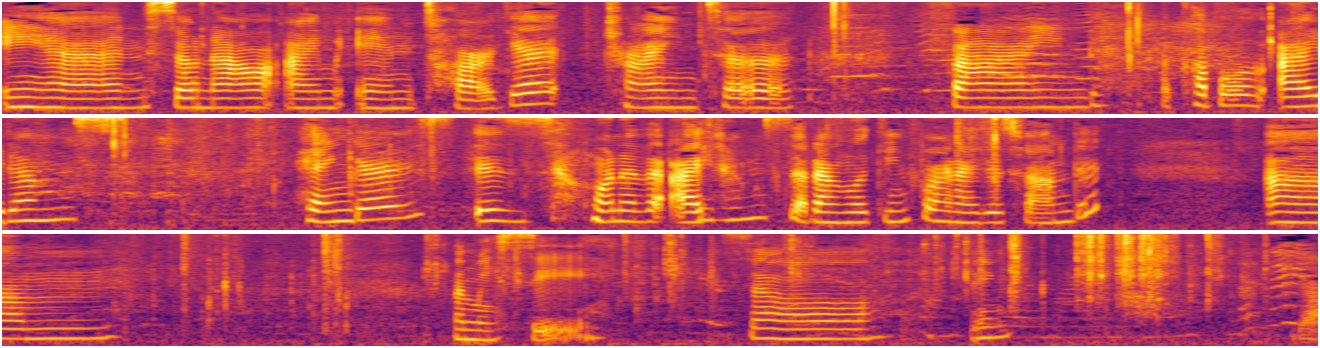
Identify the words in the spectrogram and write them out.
And so now I'm in Target trying to find a couple of items hangers is one of the items that I'm looking for and I just found it. Um, let me see. So I think, yeah,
